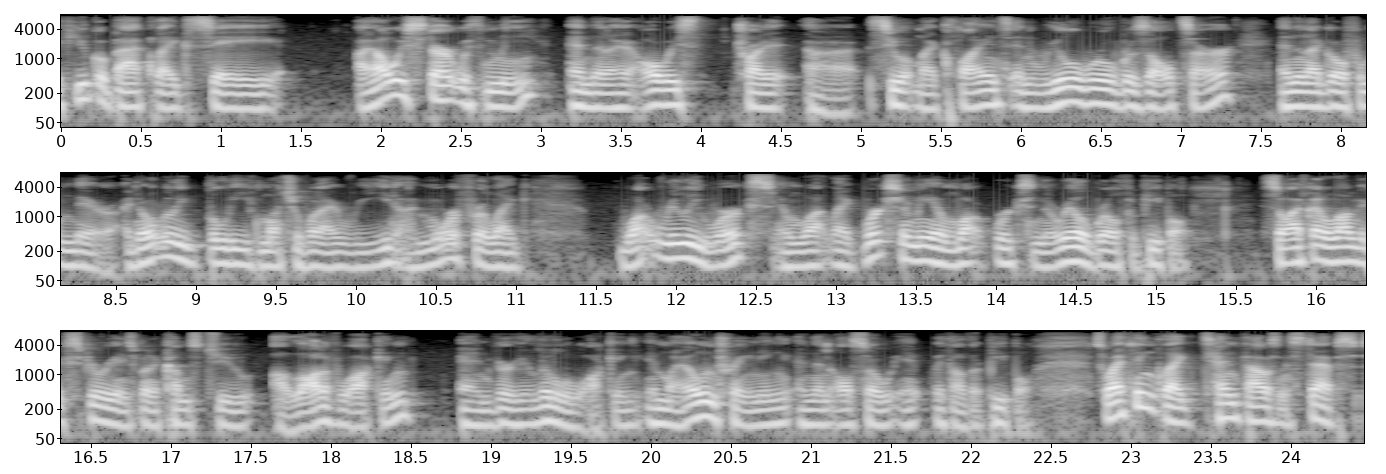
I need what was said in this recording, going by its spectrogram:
if you go back, like say, I always start with me, and then I always try to uh, see what my clients and real world results are, and then I go from there. I don't really believe much of what I read. I'm more for like what really works and what like works for me and what works in the real world for people. So I've got a lot of experience when it comes to a lot of walking and very little walking in my own training and then also with other people. So I think like 10,000 steps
